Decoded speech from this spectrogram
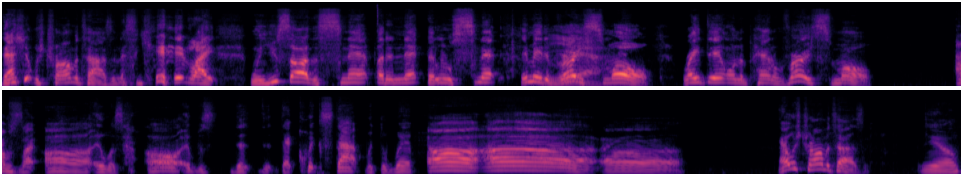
that shit was traumatizing as a kid. like when you saw the snap of the neck, that little snap, they made it very Yeah. small right there on the panel, very small. I was like, oh, it was, oh, it was the, the that quick stop with the web. Oh, oh, oh. That was traumatizing, you know.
